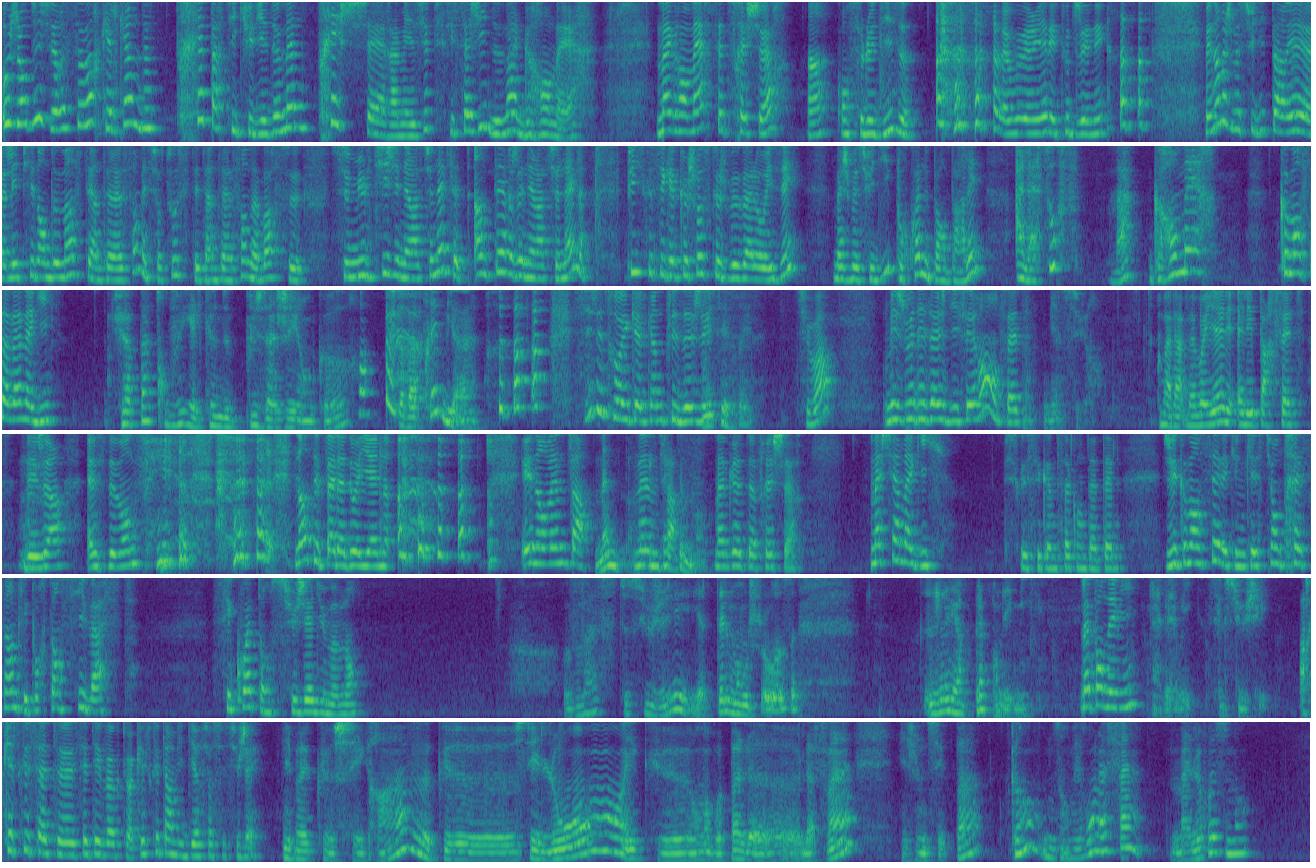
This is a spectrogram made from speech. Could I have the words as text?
Aujourd'hui, je vais recevoir quelqu'un de très particulier, de même très cher à mes yeux, puisqu'il s'agit de ma grand-mère. Ma grand-mère, cette fraîcheur, hein, qu'on se le dise. La vous verriez, elle est toute gênée. mais non, mais je me suis dit de parler euh, les pieds dans deux mains, c'était intéressant, mais surtout, c'était intéressant d'avoir ce, ce multigénérationnel, cet intergénérationnel, puisque c'est quelque chose que je veux valoriser. Mais je me suis dit, pourquoi ne pas en parler à la source? Ma grand-mère Comment ça va, Maggie? Tu as pas trouvé quelqu'un de plus âgé encore? Ça va très bien. Si j'ai trouvé quelqu'un de plus âgé. Oui, c'est vrai. Tu vois? Mais je veux des âges différents en fait. Bien sûr. Voilà, bah voyez, elle, est- elle est parfaite. Déjà, elle se demande si. non, t'es pas la doyenne. Et non, même pas. Même pas. Même exactement. pas, malgré ta fraîcheur. Ma chère Maggie, puisque c'est comme ça qu'on t'appelle, je vais commencer avec une question très simple et pourtant si vaste. C'est quoi ton sujet du moment? Vaste sujet, il y a tellement de choses. La, la pandémie. La pandémie Ah ben oui, c'est le sujet. Alors qu'est-ce que ça t'évoque, toi? Qu'est-ce que tu as envie de dire sur ce sujet? Eh ben que c'est grave, que c'est long et qu'on n'en voit pas le- la fin. Et je ne sais pas quand nous en verrons la fin, malheureusement.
